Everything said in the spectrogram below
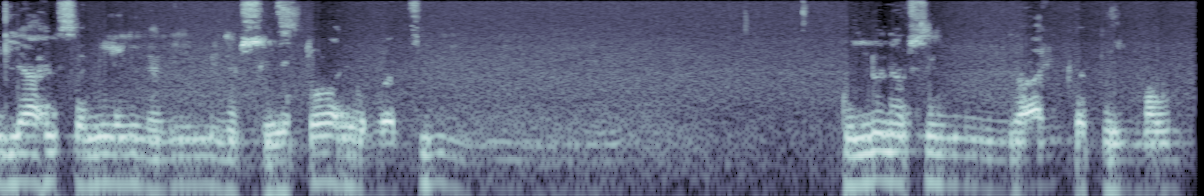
بالله السميع العليم من الشيطان الرجيم. كل نفس ذائقة الموت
